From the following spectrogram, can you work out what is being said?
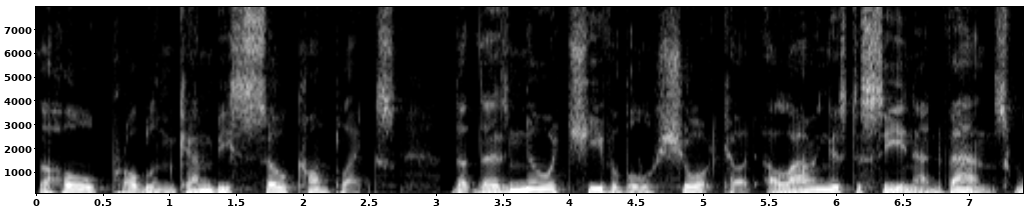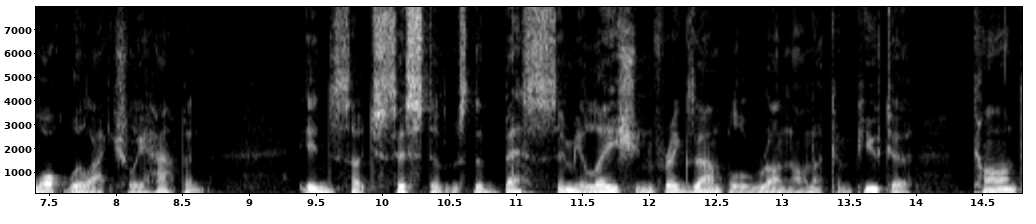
the whole problem can be so complex that there's no achievable shortcut allowing us to see in advance what will actually happen. In such systems, the best simulation, for example run on a computer, can't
